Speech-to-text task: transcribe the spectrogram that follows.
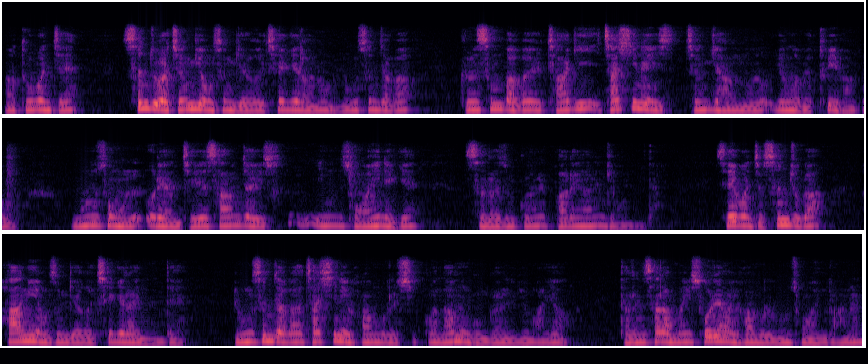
어, 두 번째, 선주가 정기용성계약을 체결한 후 용선자가 그 선박을 자기 자신의 전기항로 영업에 투입하고 운송을 의뢰한 제3자인 송화인에게 선화증권을 발행하는 경우입니다. 세 번째, 선주가 항해 용선계약을 체결하였는데 용선자가 자신의 화물을 싣고 남은 공간을 이용하여 다른 사람의 소량의 화물을 운송하기로 하는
